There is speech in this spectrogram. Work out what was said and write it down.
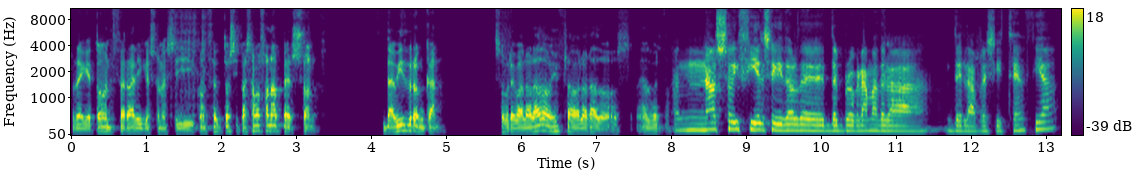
reggaetón, Ferrari, que son así conceptos, y pasamos a una persona. David Broncano. ¿Sobrevalorado o infravalorado, Alberto? No soy fiel seguidor de- del programa de la, de la resistencia,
